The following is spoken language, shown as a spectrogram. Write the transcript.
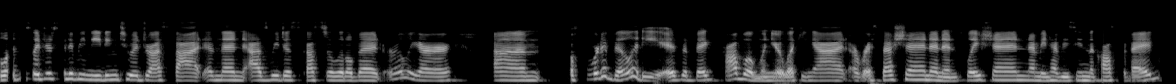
the legislature is going to be needing to address that. And then, as we discussed a little bit earlier, um, affordability is a big problem when you're looking at a recession and inflation. I mean, have you seen the cost of eggs?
